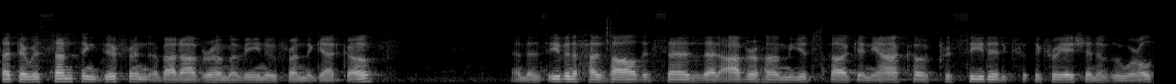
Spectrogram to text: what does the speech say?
That there was something different about Avraham Avinu from the get-go. And there's even a chazal that says that Avraham, Yitzchak, and Yaakov preceded the creation of the world.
